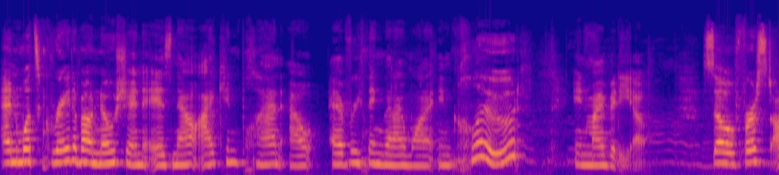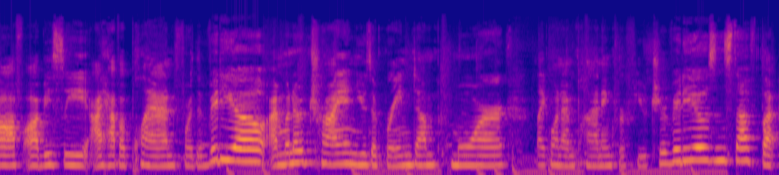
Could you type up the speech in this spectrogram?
And what's great about Notion is now I can plan out everything that I want to include in my video. So first off, obviously I have a plan for the video. I'm gonna try and use a brain dump more like when I'm planning for future videos and stuff, but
